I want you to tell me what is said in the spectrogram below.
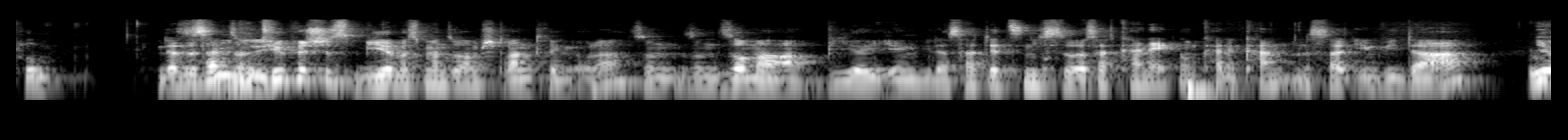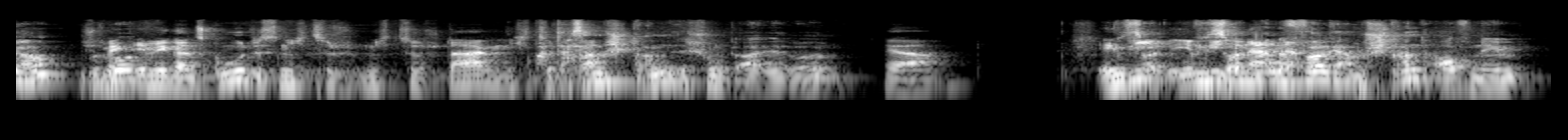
so ein Das ist halt so ein typisches Bier, was man so am Strand trinkt, oder? So ein, so ein Sommerbier irgendwie. Das hat jetzt nicht so, das hat keine Ecken und keine Kanten, ist halt irgendwie da. Ja, Schmeckt irgendwie ganz gut, ist nicht zu, nicht zu stark, nicht zu das am schwach. Strand ist schon geil, oder? Ja. Irgendwie, Wir irgendwie in sollten eine Folge am Strand aufnehmen.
